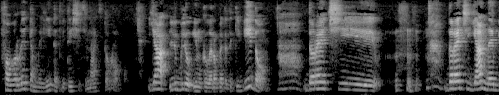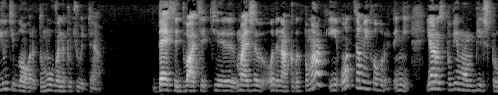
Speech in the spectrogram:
фаворитами літа 2017 року. Я люблю інколи робити такі відео. До речі, до речі, я не б'юті-блогер, тому ви не почуєте 10-20 майже одинакових помад. І от це мої фаворити. Ні. Я розповім вам більш про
